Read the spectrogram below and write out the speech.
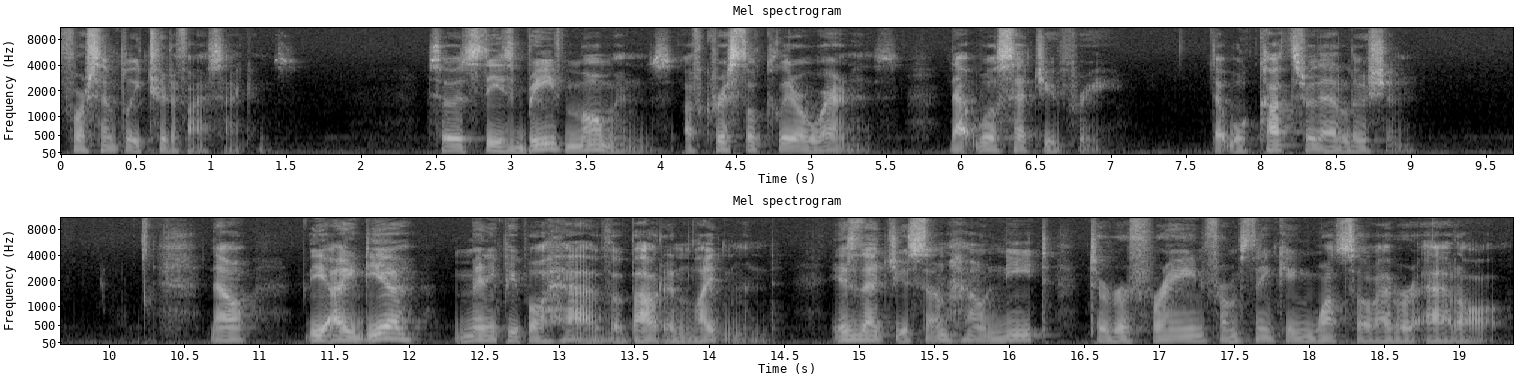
for simply two to five seconds. So it's these brief moments of crystal clear awareness that will set you free, that will cut through that illusion. Now, the idea many people have about enlightenment is that you somehow need to refrain from thinking whatsoever at all,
